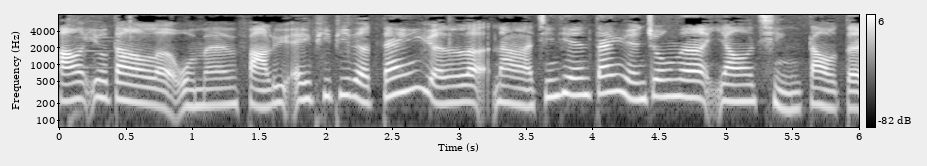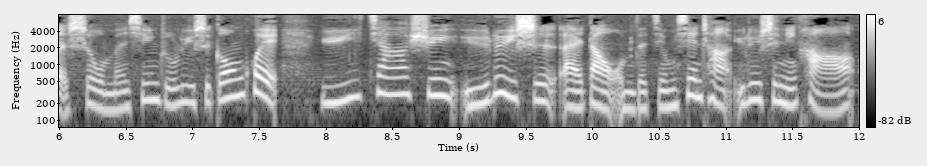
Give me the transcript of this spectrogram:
好，又到了我们法律 APP 的单元了。那今天单元中呢，邀请到的是我们新竹律师工会于家勋于律师来到我们的节目现场。于律师您好。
